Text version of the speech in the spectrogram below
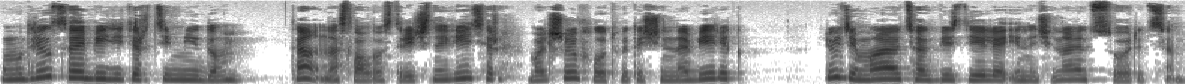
умудрился обидеть Артемиду. Та наслала встречный ветер, большой флот вытащен на берег, люди маются от безделия и начинают ссориться.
